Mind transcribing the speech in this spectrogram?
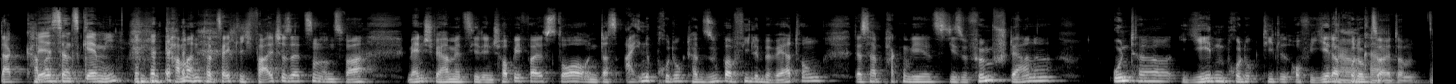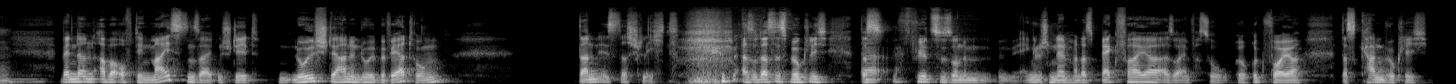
Da kann Wer man, ist denn Scammy? kann man tatsächlich falsche setzen und zwar, Mensch, wir haben jetzt hier den Shopify Store und das eine Produkt hat super viele Bewertungen, deshalb packen wir jetzt diese fünf Sterne unter jeden Produkttitel auf jeder ah, Produktseite. Okay. Hm. Wenn dann aber auf den meisten Seiten steht, null Sterne, null Bewertungen, dann ist das schlecht. also das ist wirklich, das ja. führt zu so einem, im Englischen nennt man das Backfire, also einfach so Rückfeuer. Das kann wirklich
